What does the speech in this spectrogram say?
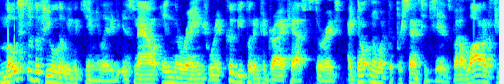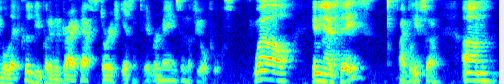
Most of the fuel that we've accumulated is now in the range where it could be put into dry cask storage. I don't know what the percentage is, but a lot of fuel that could be put into dry cask storage isn't. It remains in the fuel pools. Well, in the United States, I believe so. um,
